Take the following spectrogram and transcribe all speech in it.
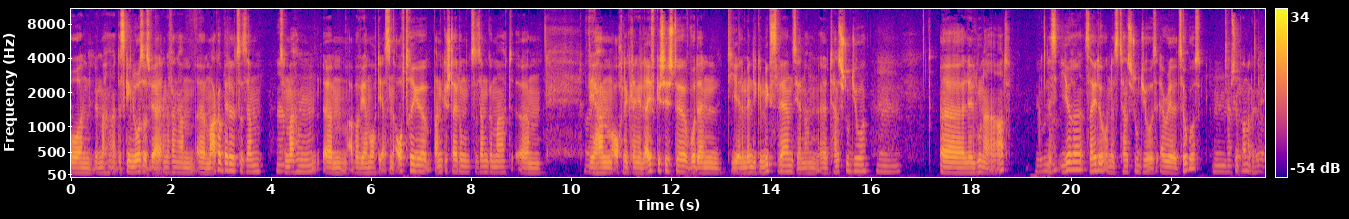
Und wir machen, das ging los, als wir angefangen haben, äh, Marker Battle zusammen ja. zu machen. Ähm, aber wir haben auch die ersten Aufträge, Wandgestaltungen zusammen gemacht. Ähm, wir haben auch eine kleine Live-Geschichte, wo dann die Elemente gemixt werden. Sie hat noch ein äh, Tanzstudio. Mhm. Äh, Le Luna Art. Luna. ist ihre Seite und das Tanzstudio ist Ariel Circus. Hm, hab schon ein paar Mal gehört.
